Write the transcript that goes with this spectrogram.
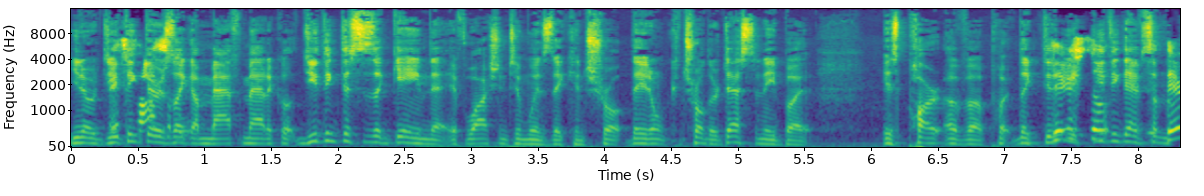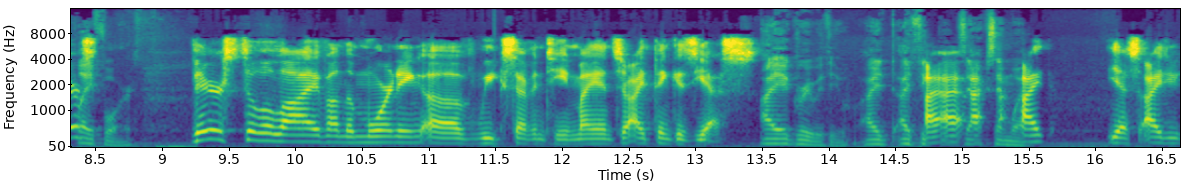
You know, do you it's think possible. there's like a mathematical? Do you think this is a game that if Washington wins, they control? They don't control their destiny, but is part of a put. Like, do, you, still, do you think they have something to play for? They're still alive on the morning of Week 17. My answer, I think, is yes. I agree with you. I, I think I, the exact same way. I, yes, I do.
